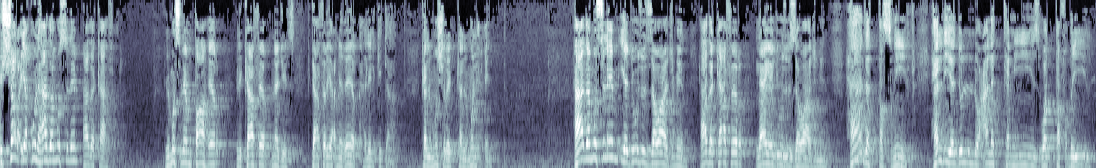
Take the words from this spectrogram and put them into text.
الشرع يقول هذا مسلم هذا كافر. المسلم طاهر الكافر نجس. الكافر يعني غير أهل الكتاب. كالمشرك كالملحد. هذا مسلم يجوز الزواج منه هذا كافر لا يجوز الزواج منه هذا التصنيف هل يدل على التمييز والتفضيل؟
